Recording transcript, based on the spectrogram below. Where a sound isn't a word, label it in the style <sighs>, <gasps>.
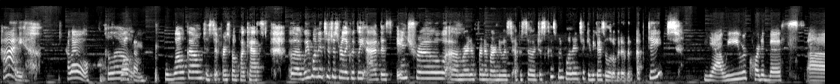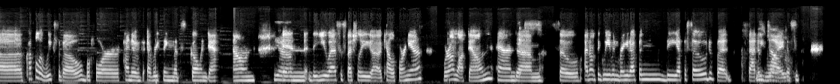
Hi. Hello. Hello. Welcome. Welcome to Sit for a Spell podcast. Uh, we wanted to just really quickly add this intro um, right in front of our newest episode just because we wanted to give you guys a little bit of an update. Yeah, we recorded this uh, a couple of weeks ago before kind of everything that's going down Yeah. in the US, especially uh, California. We're on lockdown. And Yes. um, so I don't think we even bring it up in the episode, but that is why this is.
